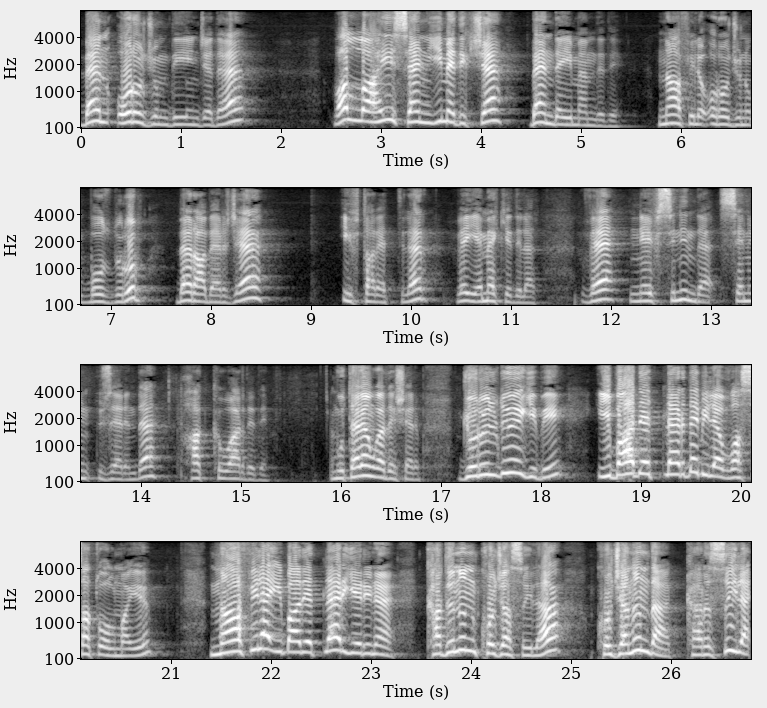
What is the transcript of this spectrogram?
Ben orucum deyince de vallahi sen yemedikçe ben de yemem dedi. Nafile orucunu bozdurup beraberce iftar ettiler ve yemek yediler. Ve nefsinin de senin üzerinde hakkı var dedi. Muhterem kardeşlerim görüldüğü gibi ibadetlerde bile vasat olmayı nafile ibadetler yerine kadının kocasıyla kocanın da karısıyla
